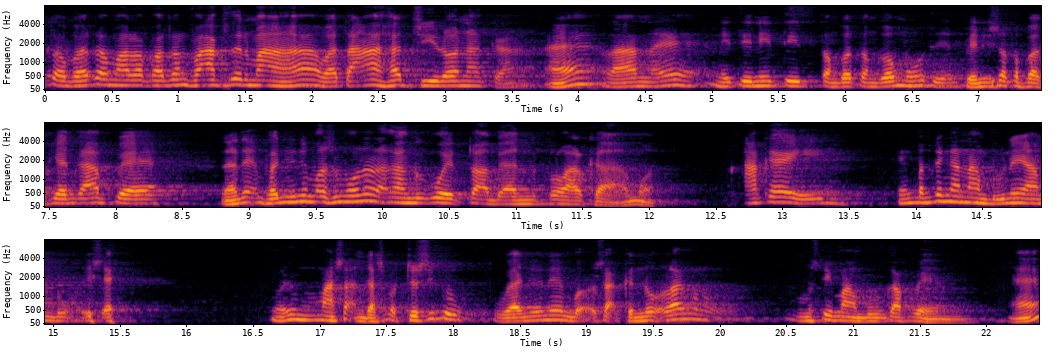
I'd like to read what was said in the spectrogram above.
tobata malakatan fa ma'aha wa ta'ahad jironaka. Eh, lan eh niti-niti tangga-tanggamu ben iso kebagian kabeh. Lah nek banyune mok semono nak kanggo kowe tok ambekan keluargamu. Akeh. Yang penting kan ambune ambu isih. masak ndas pedes iku banyune mbok sak genuk lah mesti mambu kabeh. Eh?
